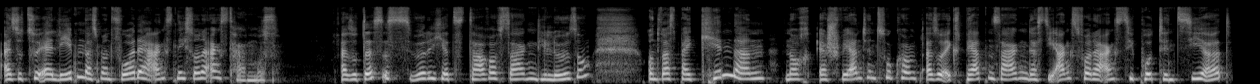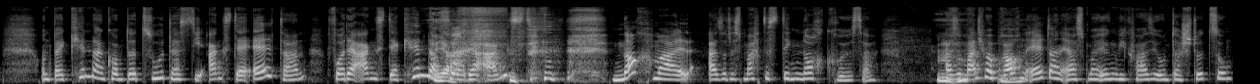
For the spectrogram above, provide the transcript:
Also zu erleben, dass man vor der Angst nicht so eine Angst haben muss. Also das ist, würde ich jetzt darauf sagen, die Lösung. Und was bei Kindern noch erschwerend hinzukommt, also Experten sagen, dass die Angst vor der Angst sie potenziert. Und bei Kindern kommt dazu, dass die Angst der Eltern vor der Angst der Kinder ja. vor der Angst nochmal, also das macht das Ding noch größer. Also mhm. manchmal brauchen mhm. Eltern erstmal irgendwie quasi Unterstützung,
